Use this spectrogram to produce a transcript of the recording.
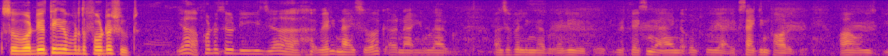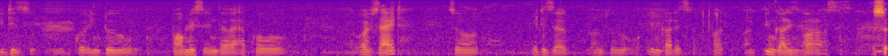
so, what do you think about the photo shoot? yeah photo shoot is uh, very nice work and I, we are also feeling uh, very refreshing and also we are exciting for how it is going to publish in the Akvo website so it is uh, also encouraged for uh, encouraging for us So,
